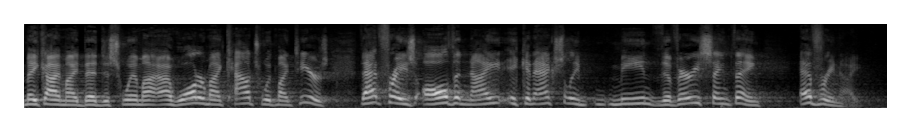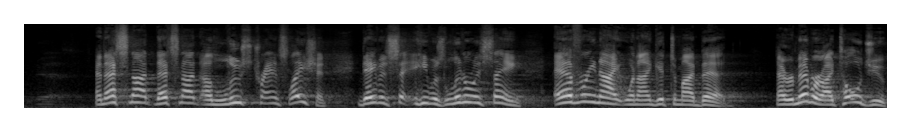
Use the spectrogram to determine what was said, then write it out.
make I my bed to swim. I, I water my couch with my tears. That phrase, all the night, it can actually mean the very same thing every night. And that's not, that's not a loose translation. David said, he was literally saying, every night when I get to my bed. Now remember, I told you,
